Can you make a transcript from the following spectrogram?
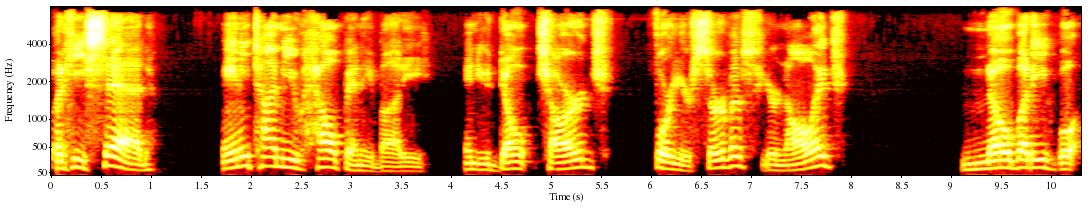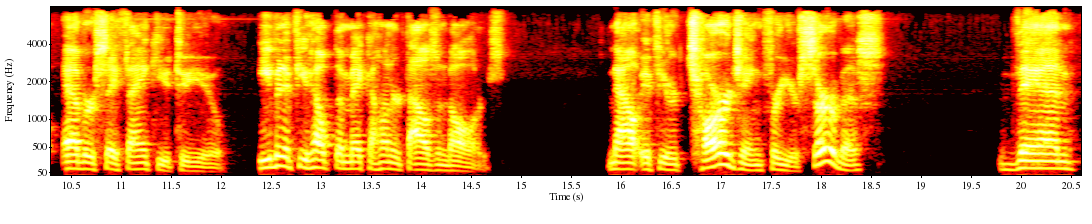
But he said anytime you help anybody and you don't charge for your service, your knowledge, nobody will ever say thank you to you, even if you help them make $100,000. Now, if you're charging for your service, then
